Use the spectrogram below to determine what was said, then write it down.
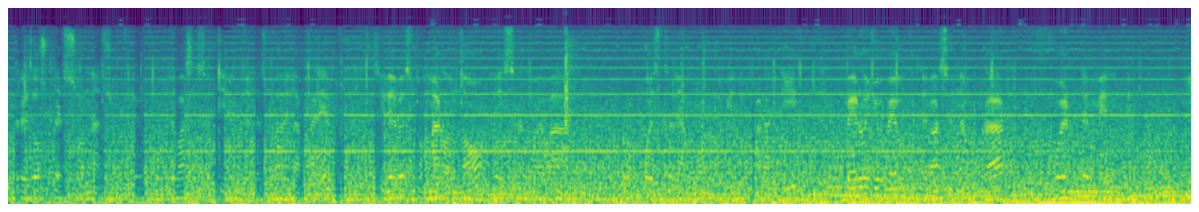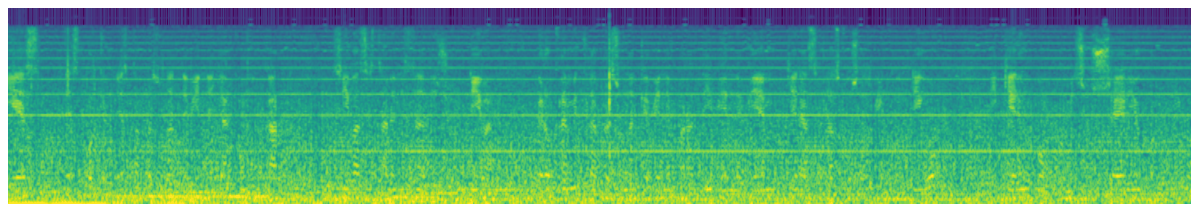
entre dos personas. Te vas a sentir entre la espada y la pared si debes tomar o no esa nueva propuesta de amor que viene para ti, pero yo veo que te vas a enamorar fuertemente y es, es porque esta persona te viene ya como carta. Sí vas a estar en esta disyuntiva, pero créeme que la persona que viene para ti viene bien, quiere hacer las cosas bien contigo y quiere un compromiso serio contigo,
